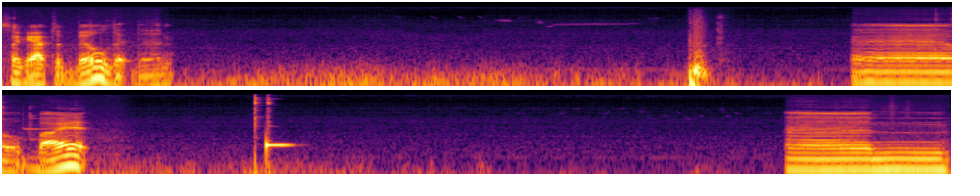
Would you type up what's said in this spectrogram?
Looks like I have to build it then. Uh, we'll buy it. Um.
